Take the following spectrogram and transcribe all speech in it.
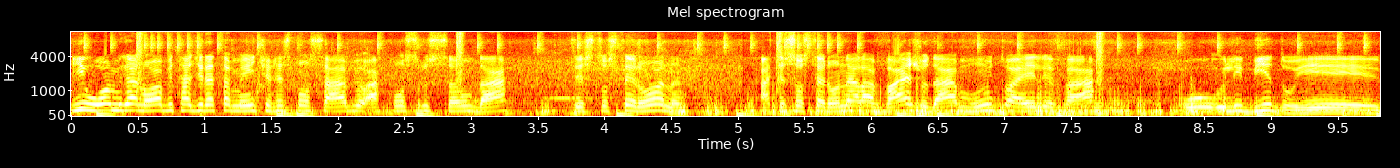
E o ômega 9 está diretamente responsável à construção da testosterona. A testosterona ela vai ajudar muito a elevar o, o, libido e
